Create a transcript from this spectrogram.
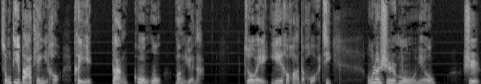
从第八天以后可以当供物。”蒙悦纳，作为耶和华的火祭，无论是母牛，是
